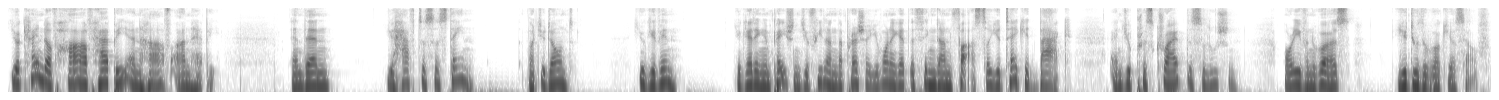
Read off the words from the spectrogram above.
you're kind of half happy and half unhappy. And then you have to sustain, but you don't. You give in. You're getting impatient. You feel under pressure. You want to get the thing done fast. So you take it back and you prescribe the solution. Or even worse, you do the work yourself.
